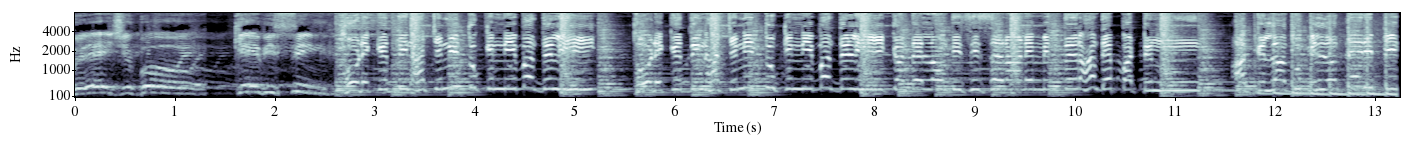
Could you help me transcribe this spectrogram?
ਵਿਲੇਜ ਬੋਏ ਕੇਵੀ ਸਿੰਘ ਥੋੜੇ ਕਿ ਦਿਨਾਂ ਚ ਨੀ ਤੂੰ ਕਿੰਨੀ ਬਦਲੀ ਥੋੜੇ ਕਿ ਦਿਨਾਂ ਚ ਨੀ ਤੂੰ ਕਿੰਨੀ ਬਦਲੀ ਕਦੇ ਲਾਉਂਦੀ ਸੀ ਸਰਾਣੇ ਮਿੱਤਰਾਂ ਦੇ ਪੱਟ ਨੂੰ ਅੱਗ ਲਾ ਤੂੰ ਬਿੱਲੋ ਤੇਰੀ ਪੀਜ਼ਾ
